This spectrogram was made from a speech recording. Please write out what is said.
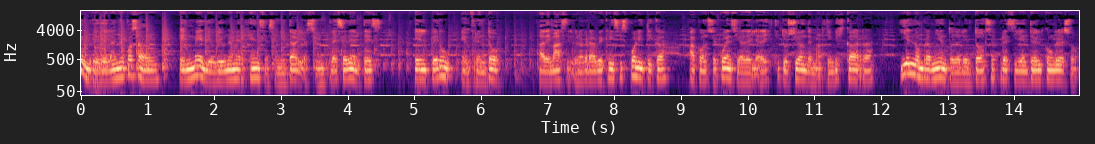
año pasado, en medio de una emergencia sanitaria sin precedentes, el Perú enfrentó, además de una grave crisis política, a consecuencia de la destitución de Martín Vizcarra y el nombramiento del entonces presidente del Congreso,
